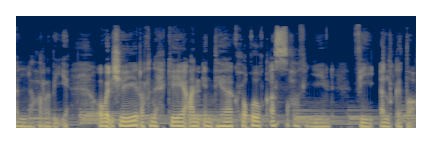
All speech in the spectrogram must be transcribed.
العربية. أول شيء رح نحكي عن انتهاك حقوق الصحفيين في القطاع.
